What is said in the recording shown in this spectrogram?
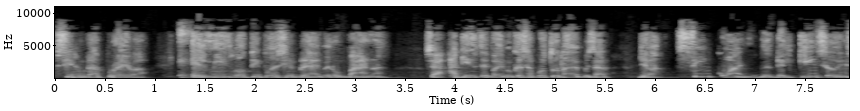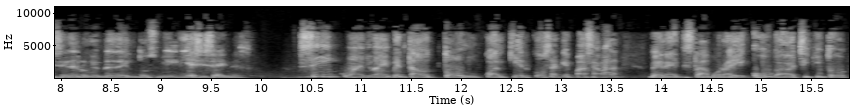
sin una prueba, el mismo tipo de siempre Jaime Lombana. O sea, aquí en este país nunca se ha puesto nada de pensar. Lleva cinco años, desde el 15 o 16 de noviembre del 2016, Néstor Cinco años ha inventado todo, cualquier cosa que pasa mal. Benedetti estaba por ahí o jugaba chiquito,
